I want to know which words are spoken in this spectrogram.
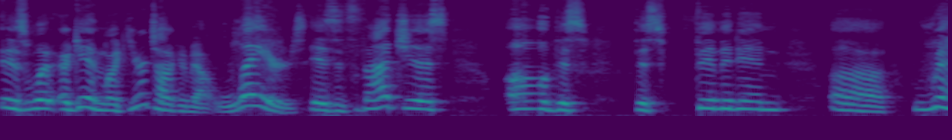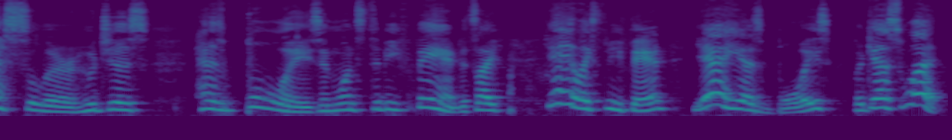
is what again like you're talking about layers is it's not just oh this this feminine uh wrestler who just has boys and wants to be fanned it's like yeah he likes to be fanned yeah he has boys but guess what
